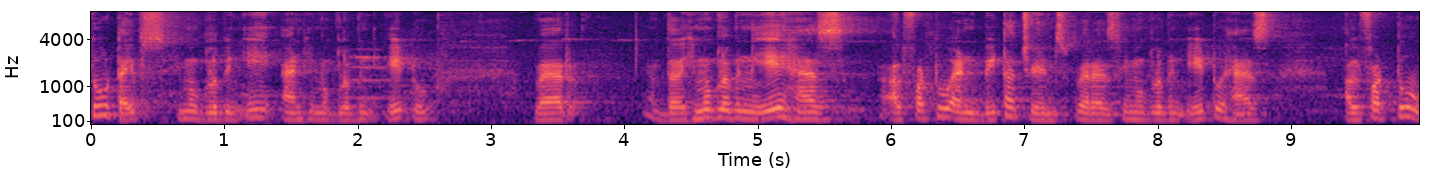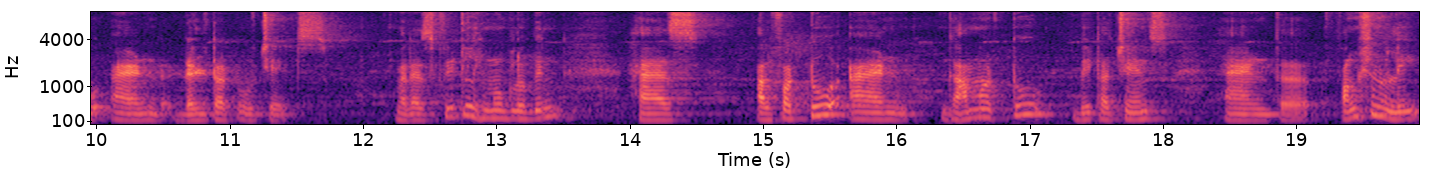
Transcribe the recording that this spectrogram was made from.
two types hemoglobin A and hemoglobin A2 where the hemoglobin A has alpha 2 and beta chains whereas hemoglobin A2 has alpha 2 and delta 2 chains whereas fetal hemoglobin has alpha 2 and gamma 2 beta chains and uh, functionally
